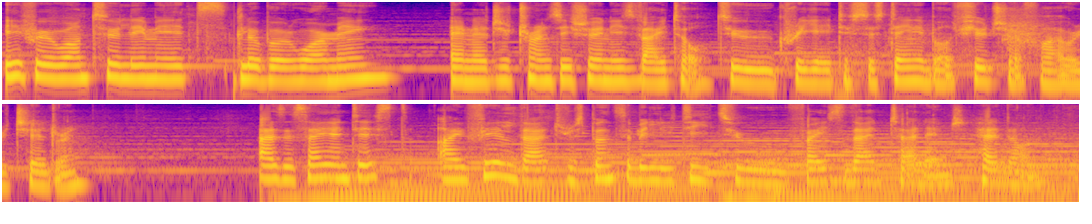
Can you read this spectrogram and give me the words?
If we want to limit global warming, energy transition is vital to create a sustainable future for our children. As a scientist, I feel that responsibility to face that challenge head on.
